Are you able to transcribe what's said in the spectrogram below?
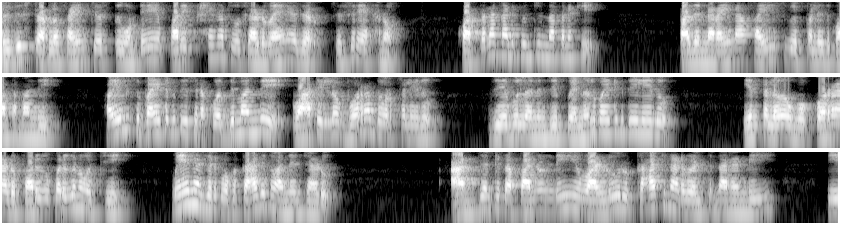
రిజిస్టర్లో సైన్ చేస్తూ ఉంటే పరీక్షగా చూశాడు మేనేజర్ శశిరేఖను. కొత్తగా కనిపించింది అతనికి. పదిన్నర అయినా ఫైల్స్ విప్పలేదు కొంతమంది. ఫైల్స్ బయటకు తీసిన కొద్ది మంది వాటిల్లో బుర్ర దూర్చలేదు. జేబుల్లో నుంచి పెన్నులు బయటకు తీయలేదు. ఇంతలో ఓ కుర్రాడు పరుగు పరుగున వచ్చి మేనేజర్కి ఒక కాగితం అందించాడు. అర్జెంటుగా పనుండి వాళ్ళూరు కాకినాడ వెళ్తున్నారండి. ఈ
